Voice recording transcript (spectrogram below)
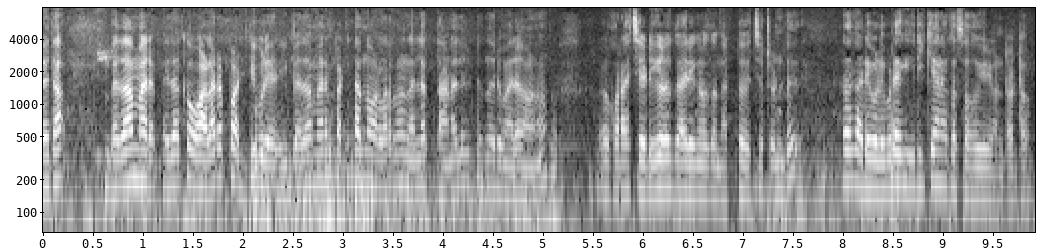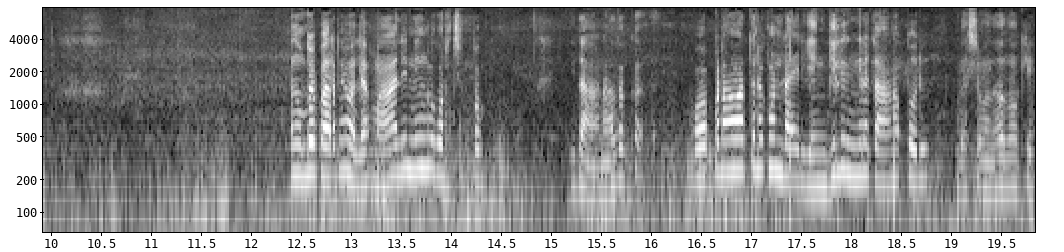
ബദാം ബദാം മരം ഇതൊക്കെ വളരെ അടിപൊളിയായിരിക്കും. ബദാം മരം പെട്ടെന്ന് വളർന്ന് നല്ല തണൽ കിട്ടുന്ന ഒരു മരമാണ്. കുറേ ചെടികളും കാര്യങ്ങളൊക്കെ നട്ടു വെച്ചിട്ടുണ്ട്. അതൊക്കെ അടിപൊളി. ഇവിടെ ഇരിക്കാനൊക്കെ സൗകര്യമുണ്ട് കേട്ടോ. മുമ്പേ പറഞ്ഞ പോലെ മാലിന്യങ്ങൾ കുറച്ചിപ്പം ഇതാണ്. അതൊക്കെ ഓപ്പൺ ആവാത്തതിനെ കൊണ്ടായിരിക്കും. എങ്കിലും ഇങ്ങനെ കാണപ്പോൾ ഒരു വിഷമം. അത് നോക്കി.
